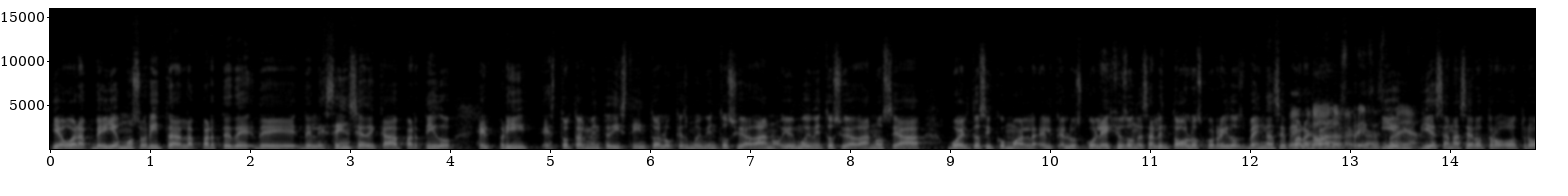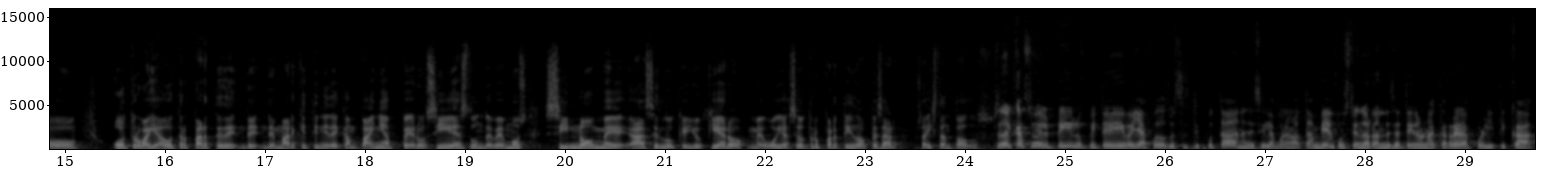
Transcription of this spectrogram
Y ahora veíamos ahorita la parte de, la esencia de cada partido. El PRI es totalmente distinto a lo que es Movimiento Ciudadano. Y hoy Movimiento Ciudadano se ha vuelto así como a, los colegios donde salen todos los corridos, vénganse para acá. y empiezan a hacer otro, otro, otro, vaya, otra parte de, marketing y de campaña, pero sí es donde vemos, si no me haces lo que yo quiero, me voy hacia otro partido, a pesar, pues ahí están todos. en el caso del PRI, Lupita Viva ya fue dos veces diputada, es decir, Cecilia Moreno también. Faustino Hernández ya tiene una carrera política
